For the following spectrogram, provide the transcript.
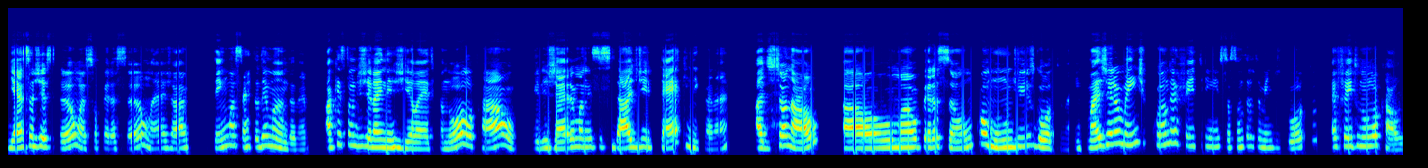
e essa gestão, essa operação, né, já tem uma certa demanda, né? A questão de gerar energia elétrica no local, ele gera uma necessidade técnica, né, adicional a uma operação comum de esgoto. Né? Mas geralmente, quando é feito em estação de tratamento de esgoto, é feito no local,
